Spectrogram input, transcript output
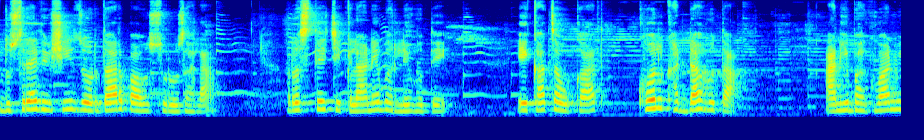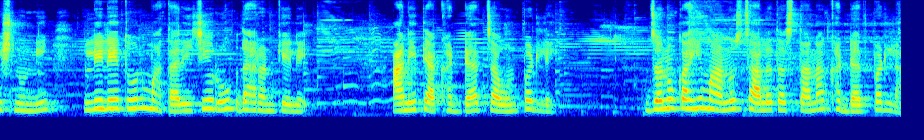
दुसऱ्या दिवशी जोरदार पाऊस सुरू झाला. रस्ते चिखलाने भरले होते. एका चौकात खोल खड्डा होता आणि भगवान विष्णूंनी लीलेतून म्हातारीचे रूप धारण केले आणि त्या खड्ड्यात जाऊन पडले. जणू काही माणूस चालत असताना खड्ड्यात पडला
